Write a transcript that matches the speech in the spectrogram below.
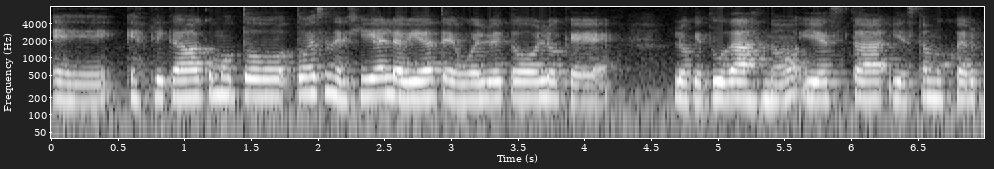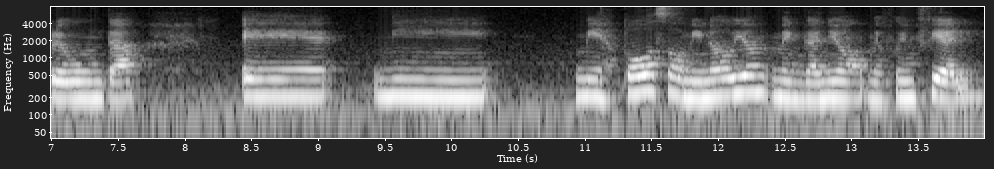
eh, que explicaba cómo todo, toda esa energía en la vida te devuelve todo lo que, lo que tú das, ¿no? Y esta, y esta mujer pregunta, eh, mi, mi esposo o mi novio me engañó, me fue infiel.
